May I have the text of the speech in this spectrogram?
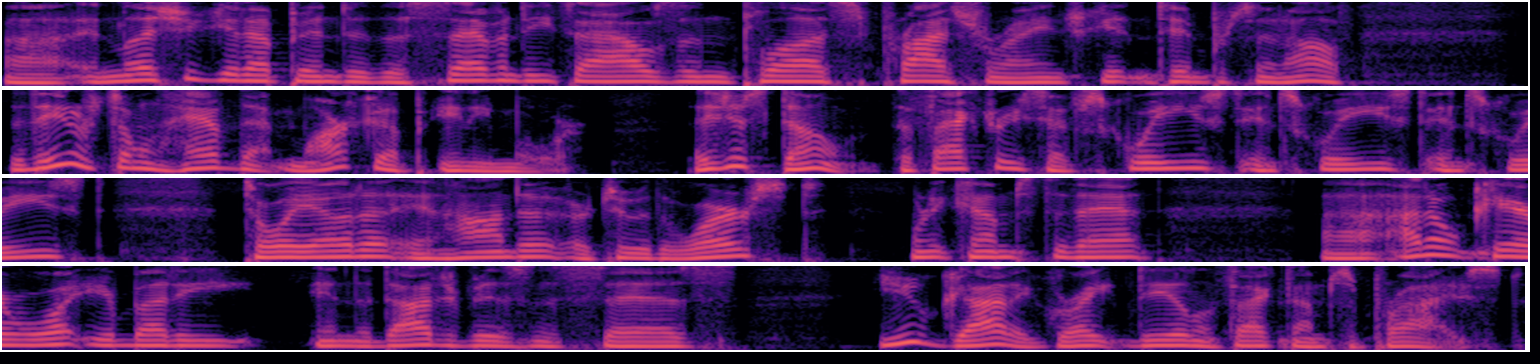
Uh, unless you get up into the 70,000 plus price range, getting 10% off, the dealers don't have that markup anymore. They just don't. The factories have squeezed and squeezed and squeezed. Toyota and Honda are two of the worst when it comes to that. Uh, I don't care what your buddy in the Dodge business says. You got a great deal. In fact, I'm surprised.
